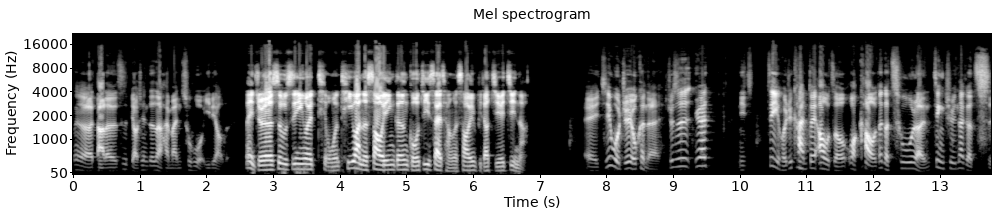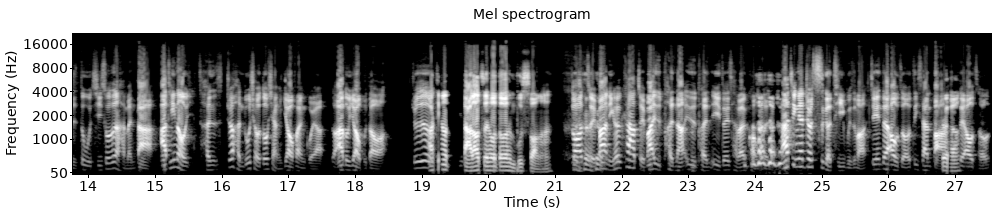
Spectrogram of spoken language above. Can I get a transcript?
那个打的是表现真的还蛮出乎我意料的。那你觉得是不是因为我们 T one 的哨音跟国际赛场的哨音比较接近啊？哎、欸，其实我觉得有可能、欸，就是因为你自己回去看对澳洲，哇靠，那个出人进去那个尺度，其实说真的还蛮大。阿提诺很就很多球都想要犯规啊，阿都要不到啊，就是阿提诺打到最后都很不爽啊，对啊，嘴巴 你会看他嘴巴一直喷啊，一直喷，一堆裁判狂喷。他今天就四个 T 不是吗？今天对澳洲第三把对，澳洲。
